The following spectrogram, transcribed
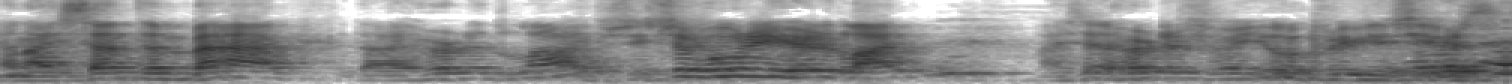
And I sent him back that I heard it live. She said, Who did you hear it live? I said, I heard it from you in previous years. he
